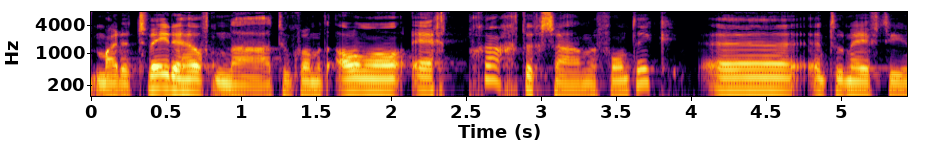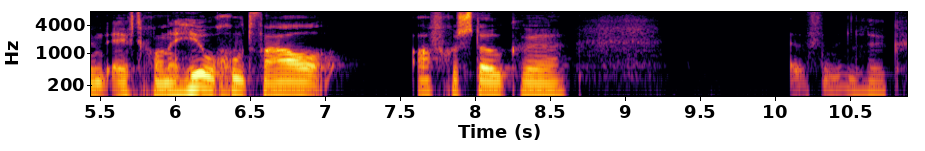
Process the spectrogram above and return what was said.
maar de tweede helft, nou, toen kwam het allemaal echt prachtig samen, vond ik. En toen heeft hij, heeft hij gewoon een heel goed verhaal afgestoken. Leuk,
